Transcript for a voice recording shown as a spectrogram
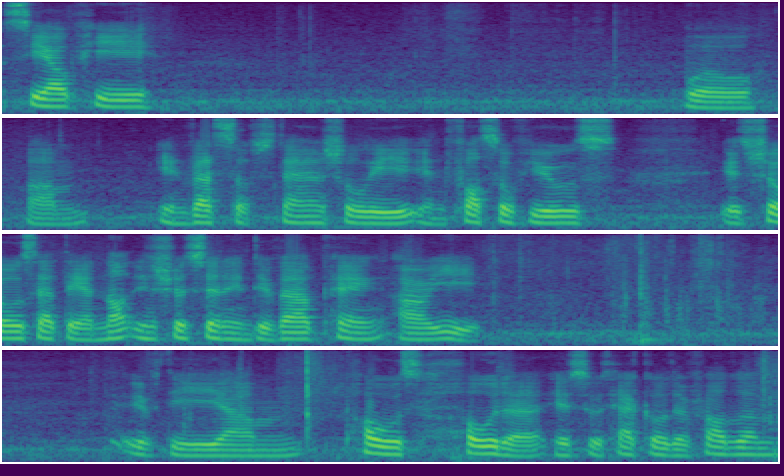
CLP will um, invest substantially in fossil fuels, it shows that they are not interested in developing RE. If the um, post holder is to tackle the problem,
